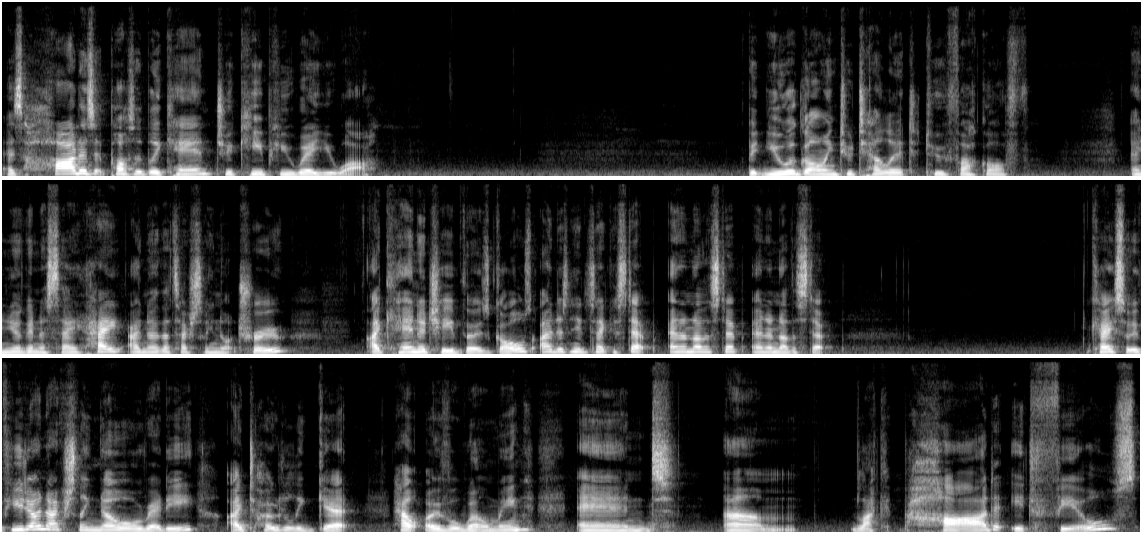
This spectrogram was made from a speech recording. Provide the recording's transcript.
as hard as it possibly can to keep you where you are. But you are going to tell it to fuck off. And you're going to say, hey, I know that's actually not true. I can achieve those goals. I just need to take a step and another step and another step. Okay, so if you don't actually know already, I totally get how overwhelming and um, like hard it feels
